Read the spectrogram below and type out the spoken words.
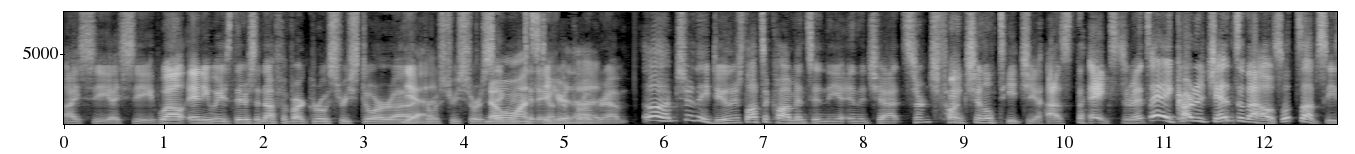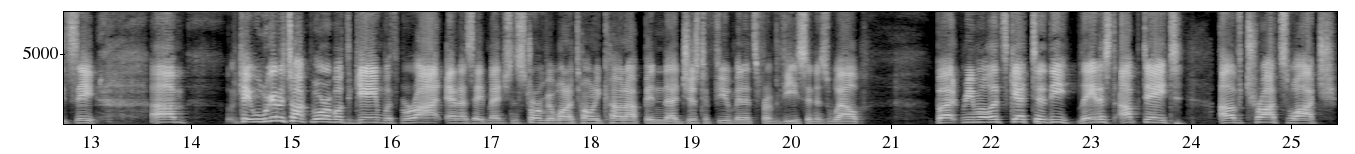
I see, I see. Well, anyways, there's enough of our grocery store, uh, yeah. grocery store segment no one wants today to hear on the that. program. Oh, I'm sure they do. There's lots of comments in the in the chat. Search function will teach you us. Thanks, Ritz. Hey, Carter Chen's in the house. What's up, CC? Um, okay, well, we're going to talk more about the game with Murat, and as I mentioned, Stormy Buonantony coming up in uh, just a few minutes from VSiN as well. But Remo, let's get to the latest update of Trotz Watch.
